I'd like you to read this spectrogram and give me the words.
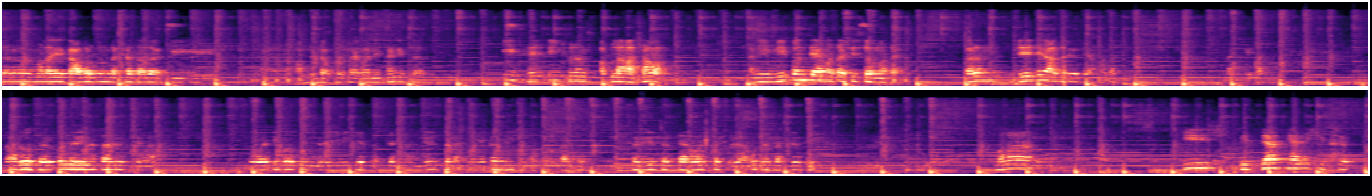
तर मला एक आवर्जून लक्षात आलं की आपल्या डॉक्टर साहेबांनी सांगितलं की हेल्थ इन्शुरन्स आपला असावा. आणि मी पण त्या मताशी सहमत आहे. कारण जे जे आजार होते आम्हाला नक्कीच जाधव सर पण नवीन चालू केला सुरुवातीपासून इंग्रजी विषय सत्याण्णव म्हणजे सरांनी एका दिवशी नोकरी टाकलं सगळी तर चार वर्ष अगोदर लागली होती. मला की विद्यार्थी आणि शिक्षक.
